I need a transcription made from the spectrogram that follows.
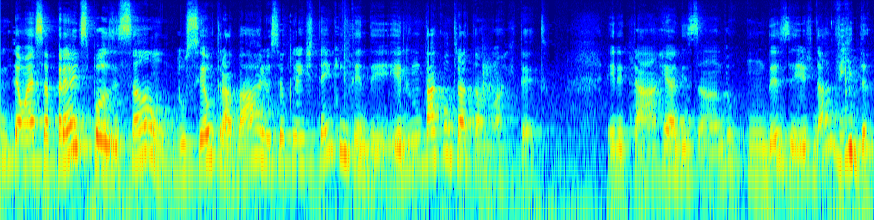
Então, essa predisposição do seu trabalho, o seu cliente tem que entender. Ele não está contratando um arquiteto. Ele está realizando um desejo da vida.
